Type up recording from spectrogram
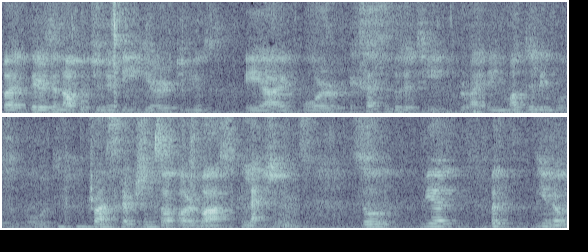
but there's an opportunity here to use AI for accessibility, providing multilingual support, transcriptions of our vast collections. So we are, but you know,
